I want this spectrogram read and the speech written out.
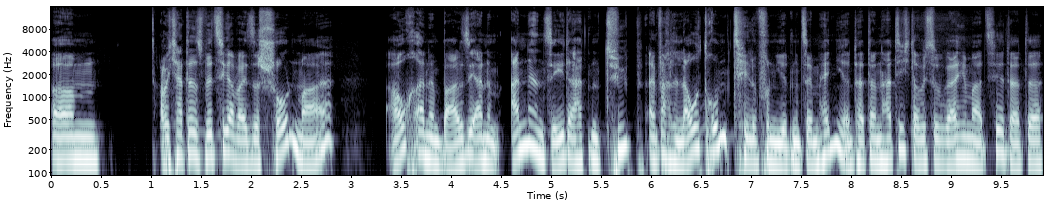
Ähm, aber ich hatte das witzigerweise schon mal, auch an einem Badesee, an einem anderen See, da hat ein Typ einfach laut rumtelefoniert mit seinem Handy und hat dann hatte ich, glaube ich, sogar hier mal erzählt, hatte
